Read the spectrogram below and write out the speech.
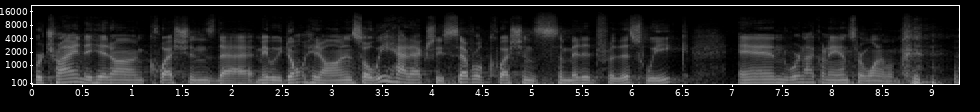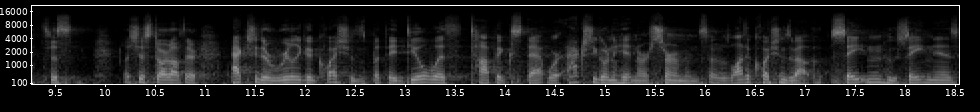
we're trying to hit on questions that maybe we don't hit on. And so we had actually several questions submitted for this week, and we're not going to answer one of them. just let's just start off there. Actually, they're really good questions, but they deal with topics that we're actually going to hit in our sermon. So there's a lot of questions about Satan, who Satan is,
